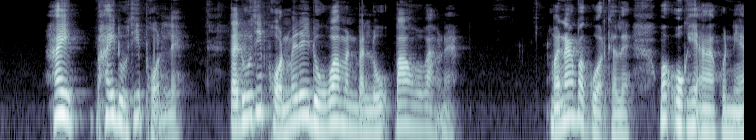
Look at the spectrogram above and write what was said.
3 ให้ให้ดูที่ผลเลย แต่ดูที่ผลไม่ได้ดูว่ามันบรรลุเป้าหรือเปล่านะ มานั่งประกวดกันเลยว่า OKR คนนี้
